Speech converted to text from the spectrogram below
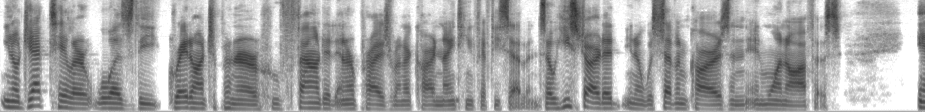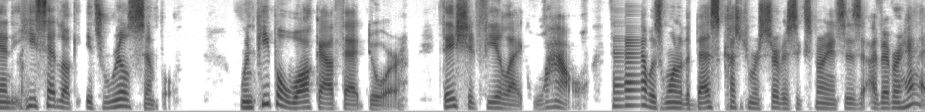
you know, Jack Taylor was the great entrepreneur who founded Enterprise Rent a Car in 1957. So he started, you know, with seven cars in, in one office. And he said, look, it's real simple. When people walk out that door, they should feel like, wow, that was one of the best customer service experiences I've ever had.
